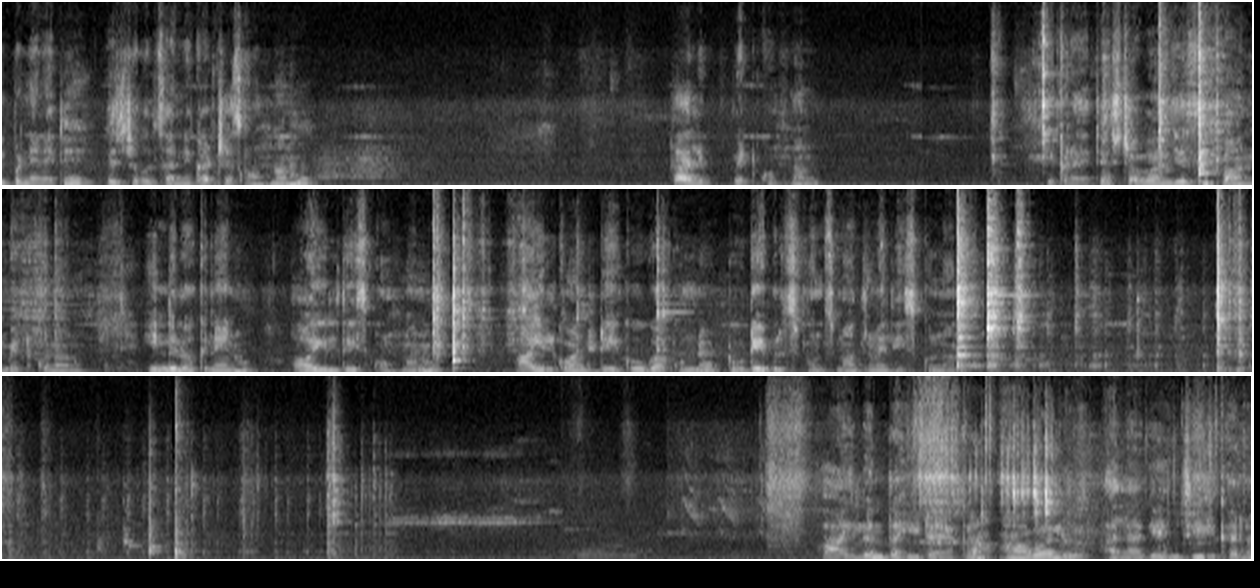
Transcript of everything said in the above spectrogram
ఇప్పుడు నేనైతే వెజిటబుల్స్ అన్నీ కట్ చేసుకుంటున్నాను. తాలింపు పెట్టుకుంటున్నాను ఇక్కడైతే స్టవ్ ఆన్ చేసి పాన్ పెట్టుకున్నాను. ఇందులోకి నేను ఆయిల్ తీసుకుంటున్నాను. ఆయిల్ క్వాంటిటీ ఎక్కువ కాకుండా టూ టేబుల్ స్పూన్స్ మాత్రమే తీసుకున్నాను. ఆయిల్ అంతా హీట్ అయ్యాక ఆవాలు అలాగే జీలకర్ర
